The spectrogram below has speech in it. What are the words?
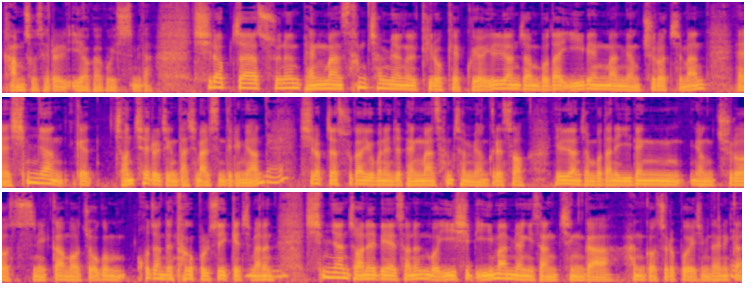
감소세를 이어가고 있습니다. 실업자 수는 100만 3천 명을 기록했고요. 1년 전보다 200만 명 줄었지만 10년 그러니까 전체를 지금 다시 말씀드리면 네. 실업자 수가 이번에 이제 100만 3천 명 그래서 1년 전보다는 200명 줄었으니까 뭐 조금 호전된다고 있다고 볼 수 있겠지만은 음. 10년 전에 비해서는 뭐 22만 명 이상 증가한 것으로 보여집니다. 그러니까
